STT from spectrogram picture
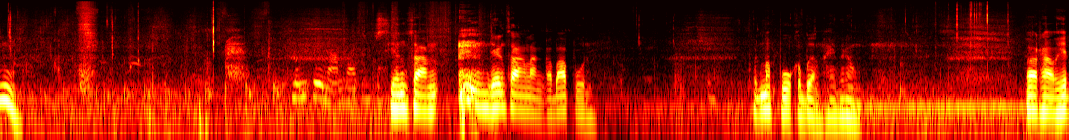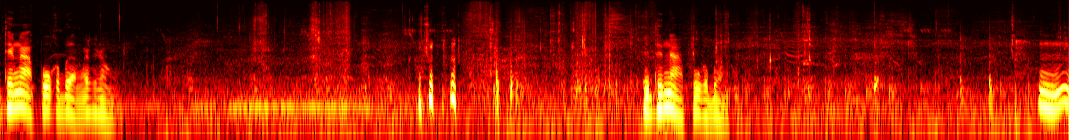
มั นคือน้ำอะไรจังเสียงสร้าง เสียงสร้างหลังกับบ้าปูนเพิ่นมาปูกระเบื้องให้พี่น้องว่าเท่าเฮ็ดเที่ยงหน้าปูกระเบื้องให้พี่น้อง เฮ็ดเที่ยงหน้าปูกระเบื้องอืม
